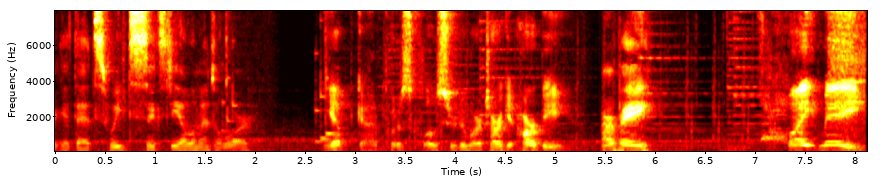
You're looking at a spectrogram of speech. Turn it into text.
Gotta get that sweet 60 elemental ore. Yep, gotta put us closer to our target. Harpy, Harpy! fight me!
